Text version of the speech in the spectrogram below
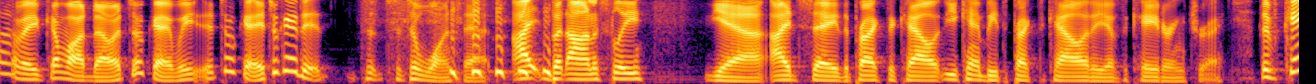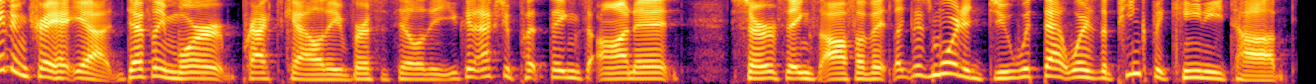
I mean, come on now. It's okay. We it's okay. It's okay to to, to, to want that. I but honestly, yeah, I'd say the practicality you can't beat the practicality of the catering tray. The catering tray, yeah, definitely more practicality, versatility. You can actually put things on it, serve things off of it. Like there's more to do with that. Whereas the pink bikini top,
